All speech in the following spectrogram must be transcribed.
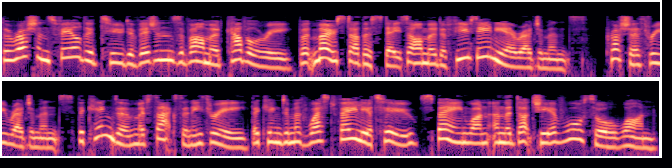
The Russians fielded two divisions of armored cavalry, but most other states armored a few senior regiments. Prussia 3 regiments, the Kingdom of Saxony 3, the Kingdom of Westphalia 2, Spain 1 and the Duchy of Warsaw 1.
